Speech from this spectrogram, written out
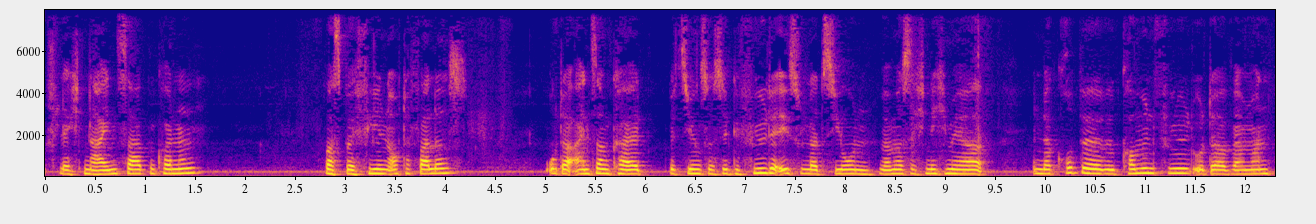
schlecht Nein sagen können, was bei vielen auch der Fall ist, oder Einsamkeit bzw. Gefühl der Isolation, wenn man sich nicht mehr in der Gruppe willkommen fühlt oder wenn man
